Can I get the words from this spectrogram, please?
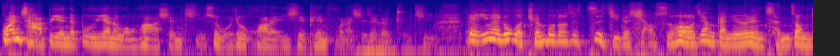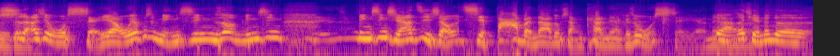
观察别人的不一样的文化身体，所以我就花了一些篇幅来写这个主题。对，因为如果全部都是自己的小时候，这样感觉有点沉重，对不对？是，而且我谁呀？我又不是明星，你知道，明星明星写他自己小写八本，大家都想看那样，可是我谁啊？对啊，而且那个。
